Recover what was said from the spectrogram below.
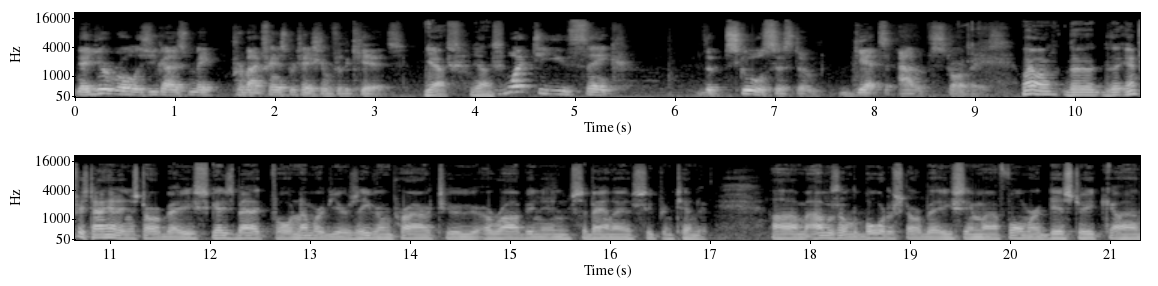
Now, your role is you guys make provide transportation for the kids. Yes, yes. What do you think the school system gets out of Starbase? Well, the, the interest I had in Starbase goes back for a number of years, even prior to arriving in Savannah as superintendent. Um, I was on the board of Starbase in my former district uh,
